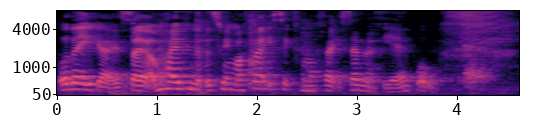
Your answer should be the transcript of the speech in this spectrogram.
Well, there you go. So I'm hoping that between my 36th and my 37th year, well,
